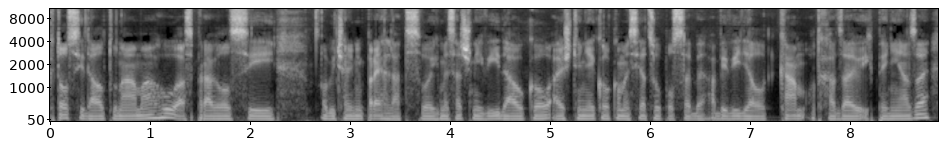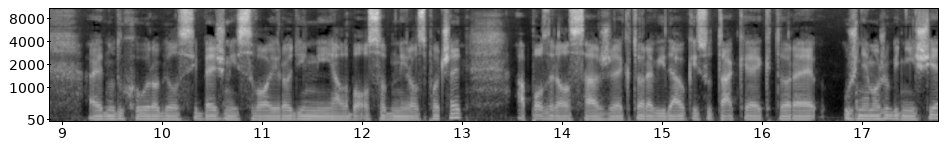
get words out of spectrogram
kto si dal tú námahu a spravil si obyčajný prehľad svojich mesačných výdavkov a ešte niekoľko mesiacov po sebe, aby videl, kam odchádzajú ich peniaze a jednoducho urobil si bežný svoj rodinný alebo osobný rozpočet a pozrel sa, že ktoré výdavky sú také, ktoré už nemôžu byť nižšie,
